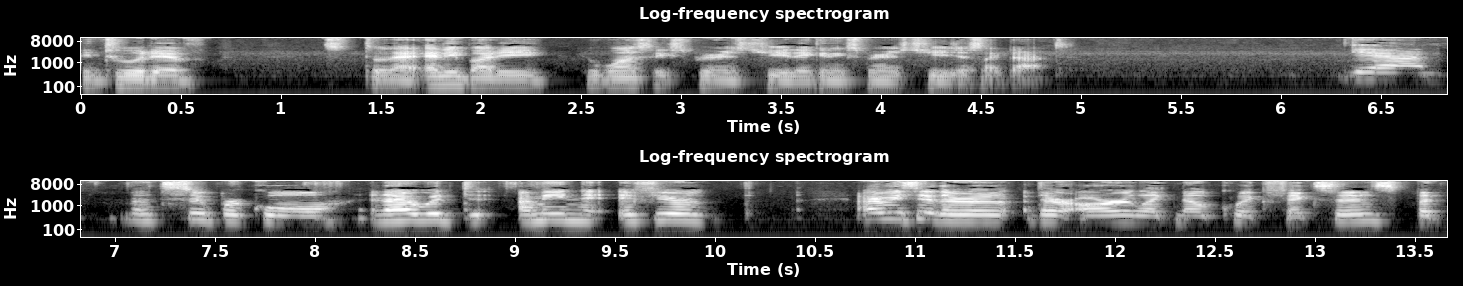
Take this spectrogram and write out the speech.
intuitive, so that anybody who wants to experience chi, they can experience chi just like that. Yeah, that's super cool. And I would, I mean, if you're I always say there there are like no quick fixes, but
